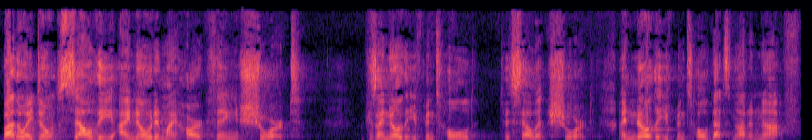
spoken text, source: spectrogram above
by the way, don't sell the I know it in my heart thing short, because I know that you've been told to sell it short. I know that you've been told that's not enough.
